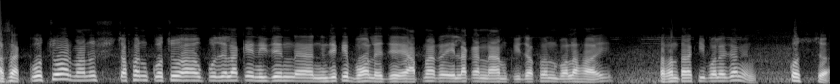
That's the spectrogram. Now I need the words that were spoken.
আচ্ছা কচুয়ার মানুষ যখন কচুয়া উপজেলাকে নিজে নিজেকে বলে যে আপনার এলাকার নাম কি, যখন বলা হয়, তখন তারা কি বলে জানেন? কচুয়া।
